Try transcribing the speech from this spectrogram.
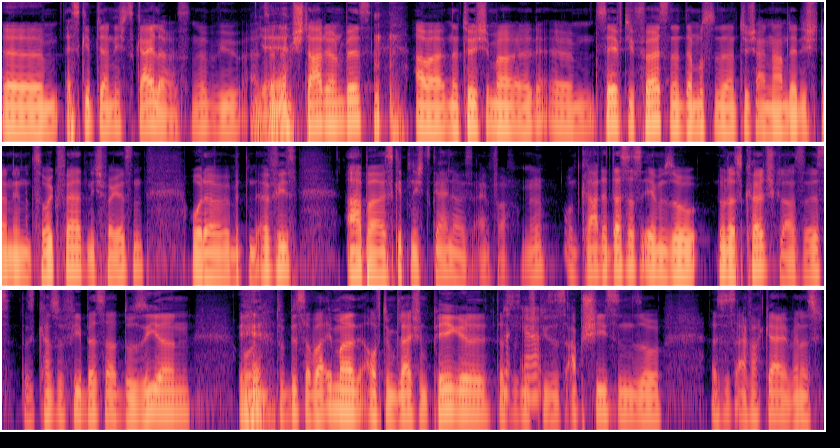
Ähm, es gibt ja nichts Geileres, ne? wie, als wenn du im Stadion bist. Aber natürlich immer äh, ähm, Safety first, ne? da musst du natürlich einen haben, der dich dann hin und zurück fährt, nicht vergessen. Oder mit den Öffis. Aber es gibt nichts Geileres einfach. Ne? Und gerade, dass es eben so nur das Kölschglas ist, das kannst du viel besser dosieren. Und du bist aber immer auf dem gleichen Pegel. Das ist Ja. nicht dieses Abschießen. So. Es ist einfach geil. Wenn das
